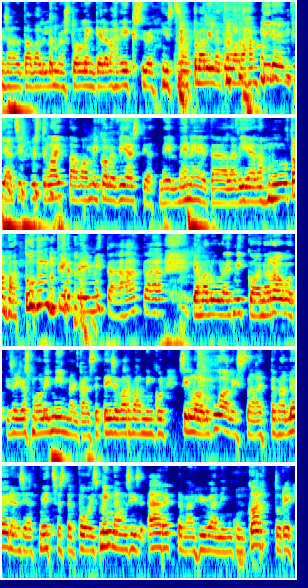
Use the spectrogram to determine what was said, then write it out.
me saatetaan välillä myös tuolla lenkeillä vähän eksyä, että niistä saattaa välillä tulla vähän pidempiä, että sitten pystyy laittamaan vaan Mikolle viestiä, että meillä menee täällä vielä muutama tunti, että ei mitään hätää. Ja mä luulen, että Mikko aina rauhoitti sen, jos mä olin Minnan kanssa, että ei se varmaan niin kuin silloin ollut huolissaan, että mä löydän sieltä metsästä pois. Minna on siis äärettömän hyvä niin kuin kartturi,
